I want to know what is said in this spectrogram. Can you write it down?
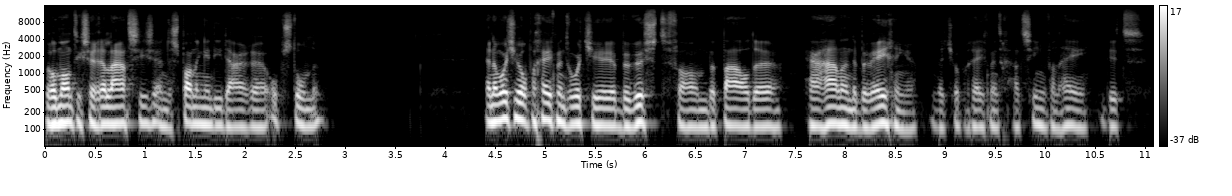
romantische relaties en de spanningen die daarop uh, stonden. En dan word je op een gegeven moment word je bewust van bepaalde herhalende bewegingen. Dat je op een gegeven moment gaat zien van hé, hey, dit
